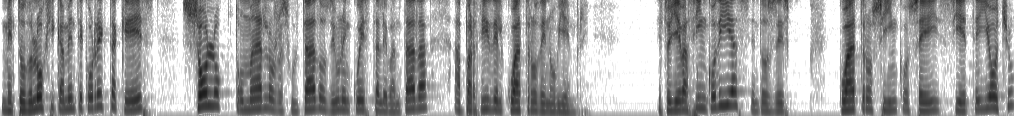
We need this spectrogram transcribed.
metodológicamente correcta, que es solo tomar los resultados de una encuesta levantada a partir del 4 de noviembre. Esto lleva cinco días, entonces es 4, 5, 6, 7 y 8,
